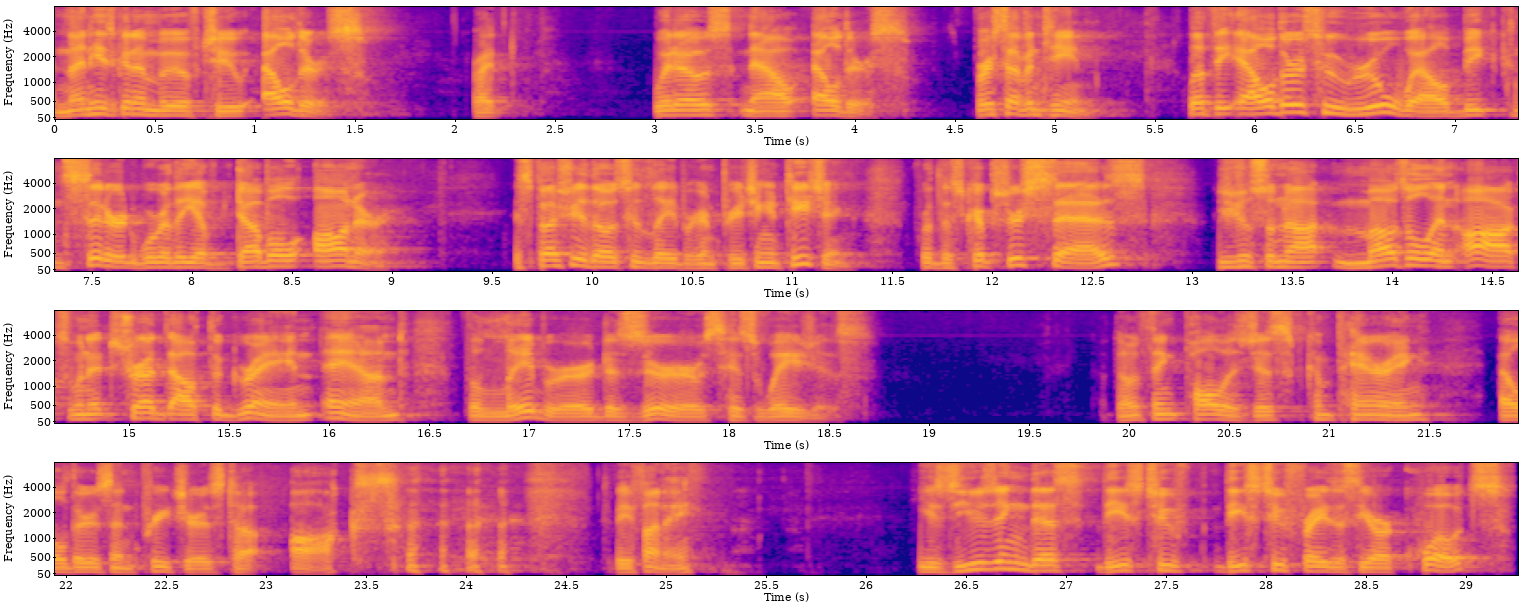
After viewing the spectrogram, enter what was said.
And then he's going to move to elders, right? Widows, now elders. Verse 17. Let the elders who rule well be considered worthy of double honor, especially those who labor in preaching and teaching. For the scripture says, You shall not muzzle an ox when it treads out the grain, and the laborer deserves his wages. Don't think Paul is just comparing elders and preachers to ox, to be funny. He's using this, these, two, these two phrases here are quotes.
